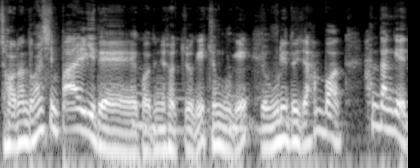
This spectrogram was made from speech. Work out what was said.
전환도 훨씬 빨리 되거든요. 음. 저쪽이 중국이. 우리도 이제 한번 한 단계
